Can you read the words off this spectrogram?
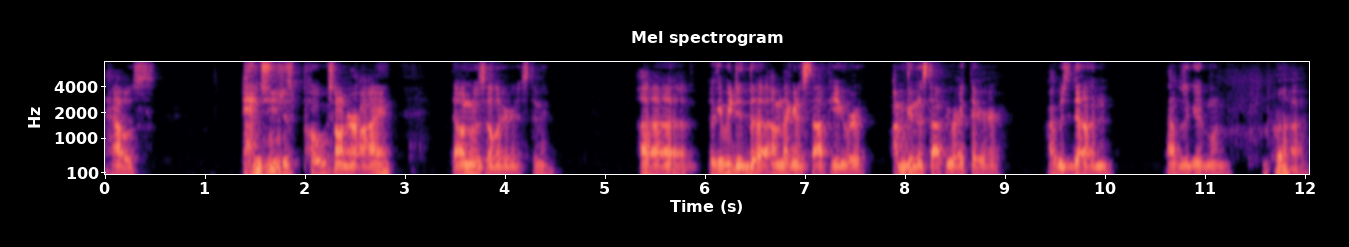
house, and she Mhm. just pokes on her eye. That one was hilarious to me. Uh, okay, we did the. I'm not gonna stop you. I'm gonna stop you right there. I was done. That was a good one.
